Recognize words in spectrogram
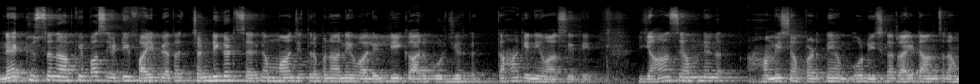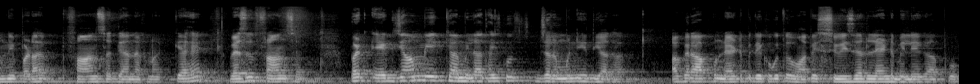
नेक्स्ट क्वेश्चन आपके पास 85 पे आता है। चंडीगढ़ शहर का मानचित्र बनाने वाले ली कार्बोर्जियर कहाँ के निवासी थे? यहाँ से हमने हमेशा पढ़ते हैं और इसका राइट आंसर हमने पढ़ा है फ्रांस से, ध्यान रखना। क्या है? वैसे फ्रांस है बट एग्ज़ाम में क्या मिला था? इसको जर्मनी दिया था। अगर आपको नेट पे देखोगे तो वहाँ पे स्विट्ज़रलैंड मिलेगा आपको।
